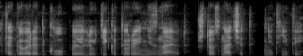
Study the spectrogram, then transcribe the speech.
«Это говорят глупые люди, которые не знают, что значит нет еды».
